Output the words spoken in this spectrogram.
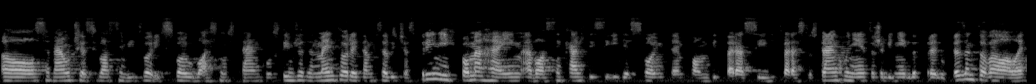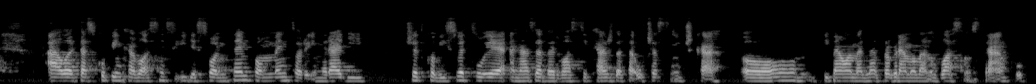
uh, sa naučia si vlastne vytvoriť svoju vlastnú stránku s tým, že ten mentor je tam celý čas pri nich, pomáha im a vlastne každý si ide svojim tempom, vytvára si, vytvára si tú stránku. Nie je to, že by niekto vpredu prezentoval, ale, ale tá skupinka vlastne si ide svojim tempom, mentor im radí, všetko vysvetľuje a na záver vlastne každá tá účastníčka uh, by mala mať naprogramovanú vlastnú stránku.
